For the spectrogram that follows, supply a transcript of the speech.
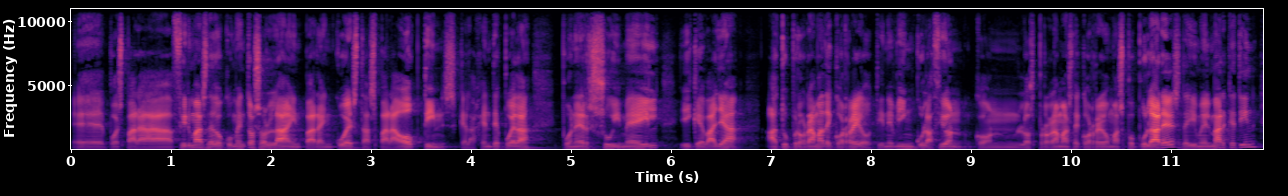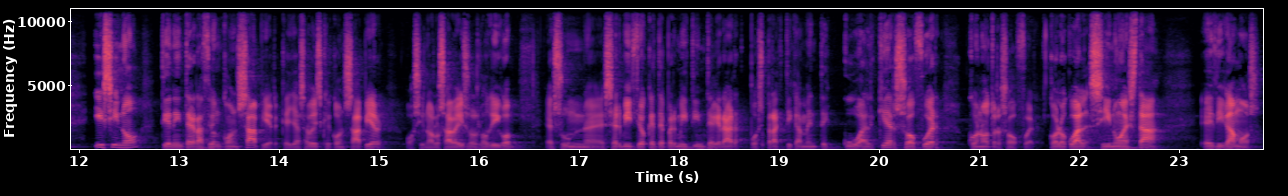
Eh, pues para firmas de documentos online, para encuestas, para opt-ins, que la gente pueda poner su email y que vaya a tu programa de correo. Tiene vinculación con los programas de correo más populares de email marketing y si no, tiene integración con Zapier, que ya sabéis que con Zapier, o si no lo sabéis, os lo digo, es un eh, servicio que te permite integrar pues prácticamente cualquier software con otro software. Con lo cual, si no está eh, digamos,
